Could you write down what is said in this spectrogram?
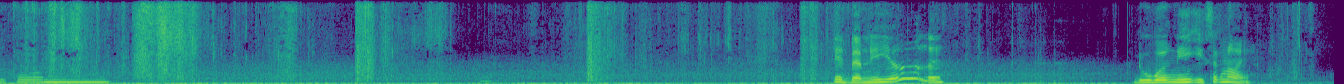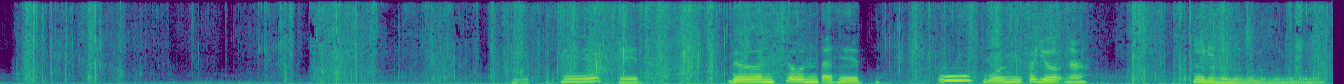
ทุกคนเห็ดแบบนี้เยอะเลย ดูเบื้องนี้อีกสักหน่อย เห็ด เห็ด เห็ด เดินชนแต่เห็ด อู้เวิร์กนี้ก็เยอะนะนู่นนู่นนู่นนู่นนู่นนู่น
